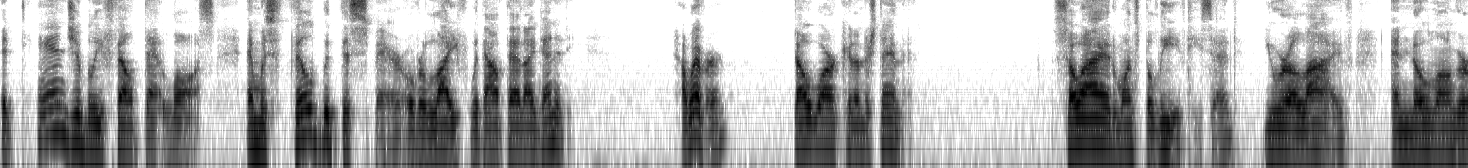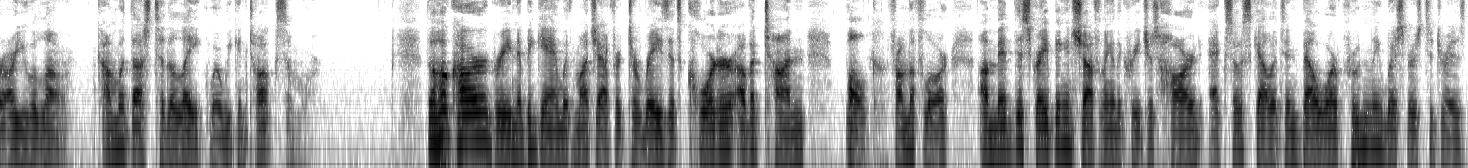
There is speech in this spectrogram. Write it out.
It tangibly felt that loss and was filled with despair over life without that identity. However, Belwar could understand that. So I had once believed, he said. You are alive, and no longer are you alone. Come with us to the lake where we can talk some more. The hook horror agreed, and it began with much effort to raise its quarter of a ton bulk from the floor. Amid the scraping and shuffling of the creature's hard exoskeleton, Belwar prudently whispers to Drizzt,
